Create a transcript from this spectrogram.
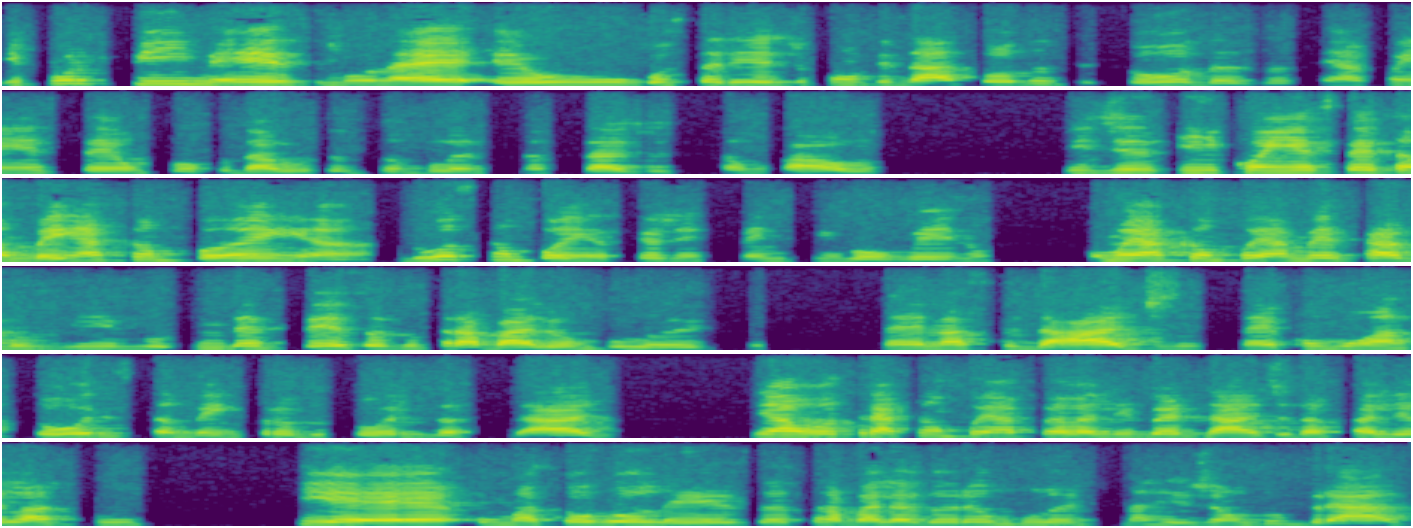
E por fim mesmo, né, eu gostaria de convidar todos e todas assim, a conhecer um pouco da luta dos ambulantes na cidade de São Paulo, e, de, e conhecer também a campanha, duas campanhas que a gente vem desenvolvendo. Uma é a campanha Mercado Vivo, em defesa do trabalho ambulante né, na cidade, né, como atores também, produtores da cidade. E a outra é a campanha pela liberdade da Falila Tu, que é uma togolesa trabalhadora ambulante na região do Brás,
